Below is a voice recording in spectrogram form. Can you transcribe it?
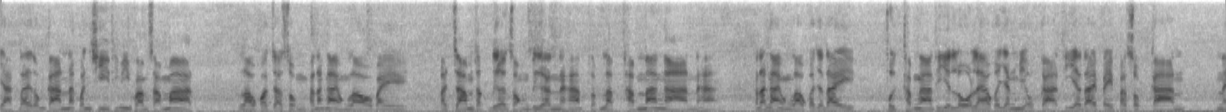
อยากได้ต้องการนักบัญชีที่มีความสามารถ เราก็จะส่งพนักงานของเราไปประจำสักเดือน 2 เดือนนะครับสำหรับทำหน้างานนะฮะพนักงานของเราก็จะได้ฝึกทำงานที่เยลโล่แล้วก็ยังมีโอกาสที่จะได้ไปประสบการณ์ใน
